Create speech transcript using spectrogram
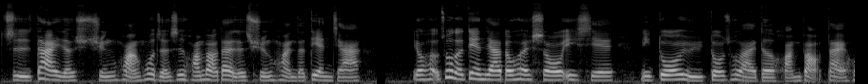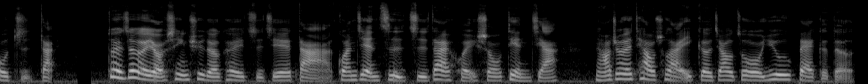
纸袋的循环或者是环保袋的循环的店家。有合作的店家都会收一些你多余多出来的环保袋或纸袋。对这个有兴趣的，可以直接打关键字“纸袋回收店家”，然后就会跳出来一个叫做 U Bag 的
